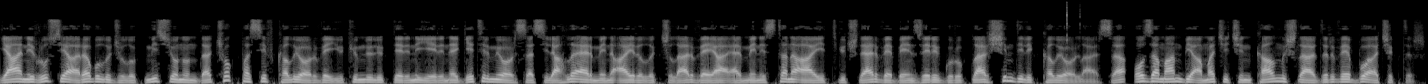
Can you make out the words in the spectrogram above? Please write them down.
Yani Rusya arabuluculuk misyonunda çok pasif kalıyor ve yükümlülüklerini yerine getirmiyorsa silahlı Ermeni ayrılıkçılar veya Ermenistan'a ait güçler ve benzeri gruplar şimdilik kalıyorlarsa, o zaman bir amaç için kalmışlardır ve bu açıktır.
